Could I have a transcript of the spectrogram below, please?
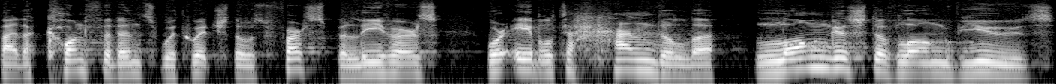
by the confidence with which those first believers were able to handle the longest of long views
